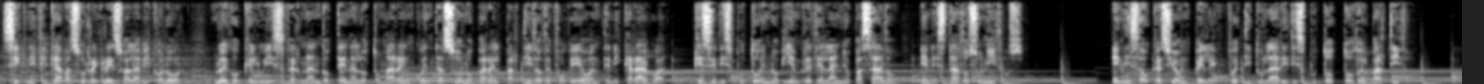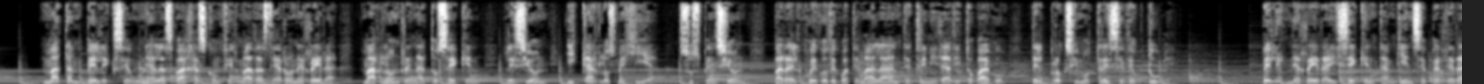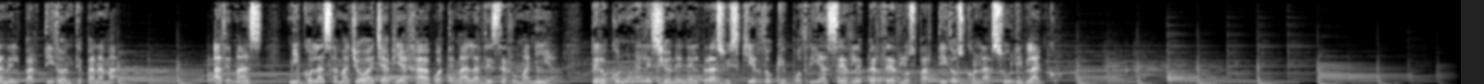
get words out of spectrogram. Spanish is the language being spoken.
Significaba su regreso a la bicolor, luego que Luis Fernando Tena lo tomara en cuenta solo para el partido de fogueo ante Nicaragua, que se disputó en noviembre del año pasado, en Estados Unidos. En esa ocasión Peleg fue titular y disputó todo el partido. Matan Peleg se une a las bajas confirmadas de Aarón Herrera, Marlon Renato Sequen, lesión, y Carlos Mejía, suspensión, para el juego de Guatemala ante Trinidad y Tobago, del próximo 13 de octubre. Peleg Herrera y Sequen también se perderán el partido ante Panamá. Además, Nicolás Amayoa ya viaja a Guatemala desde Rumanía, pero con una lesión en el brazo izquierdo que podría hacerle perder los partidos con azul y blanco.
